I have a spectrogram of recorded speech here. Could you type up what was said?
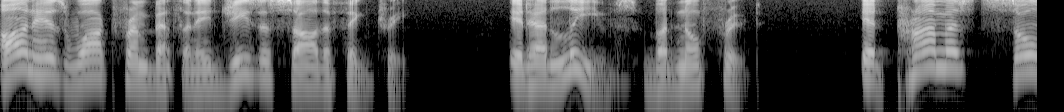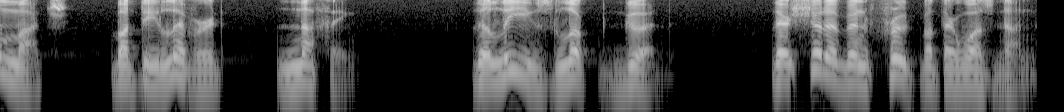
On his walk from Bethany, Jesus saw the fig tree. It had leaves, but no fruit. It promised so much, but delivered nothing. The leaves looked good. There should have been fruit, but there was none.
